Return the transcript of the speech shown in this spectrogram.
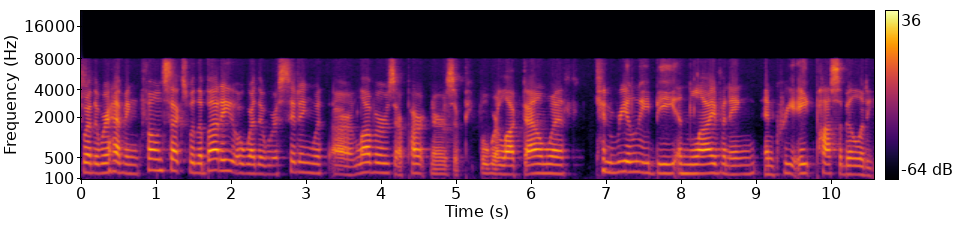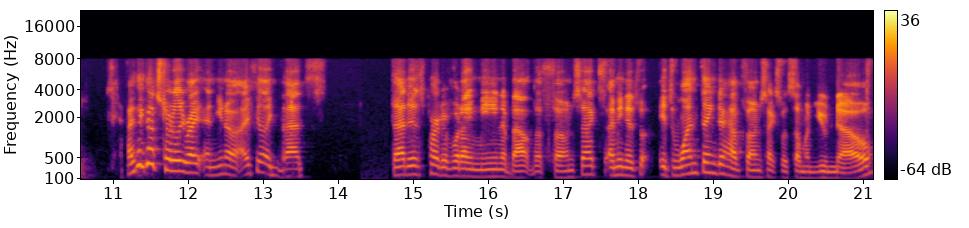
whether we're having phone sex with a buddy or whether we're sitting with our lovers, our partners, or people we're locked down with, can really be enlivening and create possibility. I think that's totally right. And, you know, I feel like that's that is part of what I mean about the phone sex. I mean, it's it's one thing to have phone sex with someone you know,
